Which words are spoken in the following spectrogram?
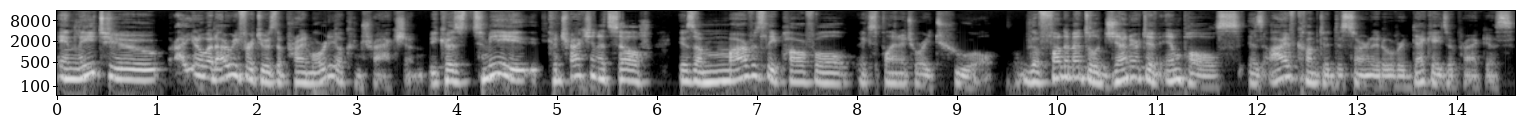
and lead to, uh, you know, what I refer to as the primordial contraction. Because to me, contraction itself is a marvelously powerful explanatory tool. The fundamental generative impulse, as I've come to discern it over decades of practice,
